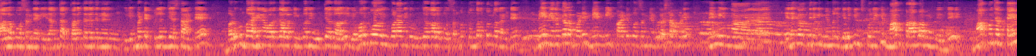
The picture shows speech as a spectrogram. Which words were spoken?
వాళ్ళ కోసం నేను ఇదంతా త్వరితగతి నేను ఎమ్మటే ఫిల్అప్ చేస్తా అంటే బడుగు బలహీన వర్గాలకు ఇవ్వని ఉద్యోగాలు ఎవరికో ఇవ్వడానికి ఉద్యోగాల కోసం తొందర తొందర అంటే మేము వెనకాల పడి మేము మీ పార్టీ కోసం మేము కష్టపడి మేము వెనకాల తిరిగి మిమ్మల్ని గెలిపించుకోనికి మాకు ప్రాబ్లం ఉంటుంది మాకు కొంచెం టైం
